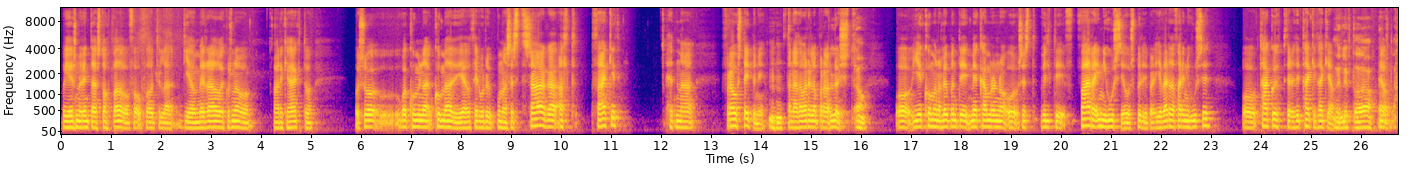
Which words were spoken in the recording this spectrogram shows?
og ég er svona reyndað að stoppa það og fá, fá það til að gefa mér að og eitthvað svona og það var ekki hægt og, og svo var komin að, komið að því og þeir voru búin að sérst saga allt þakið hérna frá steipunni mhm, þannig að það var eiginlega bara laust. Já, og ég kom hann að hlaupandi með kameruna og sérst vildi fara inn í húsi og spurði bara, ég verði að fara inn í húsið og taka upp þegar þið takið þakki af. Þau liftaði af Já. lyfta,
